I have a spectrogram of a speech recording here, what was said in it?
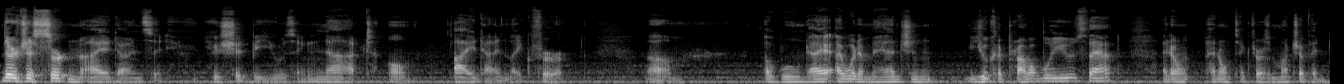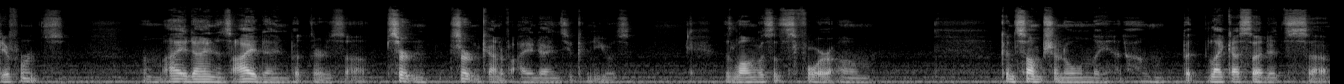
there's just certain iodines that you, you should be using, not um, iodine like for um, a wound. I, I would imagine you could probably use that. I don't. I don't think there's much of a difference. Um, iodine is iodine, but there's uh, certain certain kind of iodines you can use, as long as it's for um, consumption only. Um, but like I said, it's uh,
